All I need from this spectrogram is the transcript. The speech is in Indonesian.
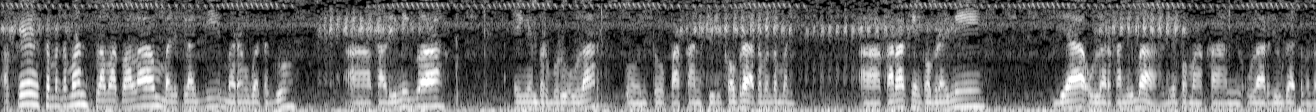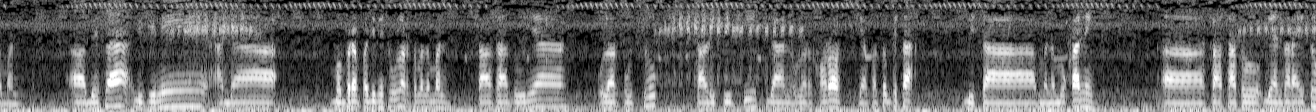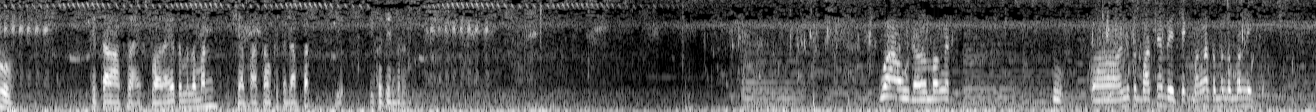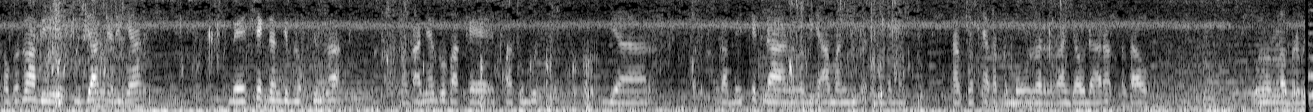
Oke teman-teman selamat malam. Balik lagi bareng gua Teguh. Uh, Kali ini gua ingin berburu ular untuk pakan king cobra teman-teman. Uh, Karena king cobra ini dia ular kanibal. Dia pemakan ular juga teman-teman. Uh, Biasa di sini ada beberapa jenis ular teman-teman. Salah satunya ular pucuk, tali pipis dan ular koros. Siapa tuh kita bisa menemukan nih? Uh, salah satu di antara itu kita langsung explore aja teman-teman. Siapa tahu kita dapat. Yuk ikutin terus. Wow dalam banget. Tuh uh, ini tempatnya becek banget teman-teman nih. Kebetulan habis hujan jadinya. Becek dan jeblok juga. Makanya gue pakai sepatu boot biar nggak becek dan lebih aman juga teman-teman. Takutnya ketemu ular ranjau darat atau ular-ular berbeda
